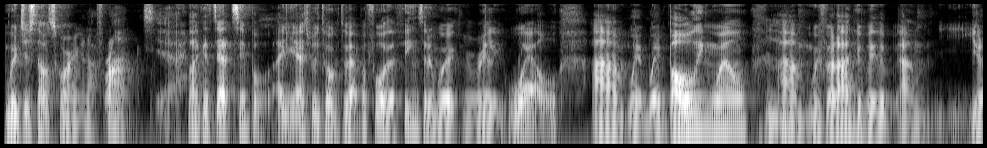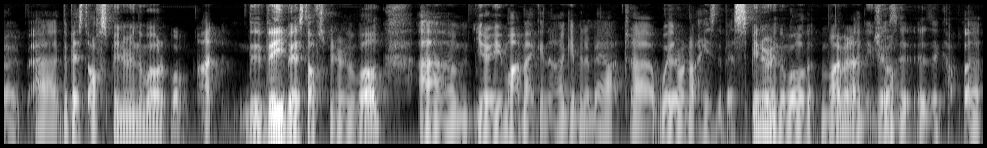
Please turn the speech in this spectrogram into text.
we're just not scoring enough runs. Yeah. like it's that simple. Uh, As we talked about before, the things that are working really well, um, we're, we're bowling well. Um, we've got arguably the um, you know uh, the best off spinner in the world. Well, uh, the the best off spinner in the world. Um, you know, you might make an argument about uh, whether or not he's the best spinner in the world at the moment. I think there's a, there's a couple of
